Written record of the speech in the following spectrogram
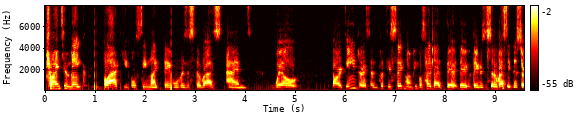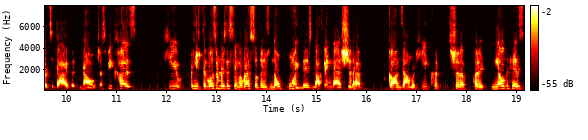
trying to make black people seem like they will resist arrest and will are dangerous and put this stigma on people's head that they they they resisted arrest, they deserve to die. But no, just because he he wasn't resisting arrest, so there's no point. There's nothing that should have gone down where he could should have put it kneeled his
